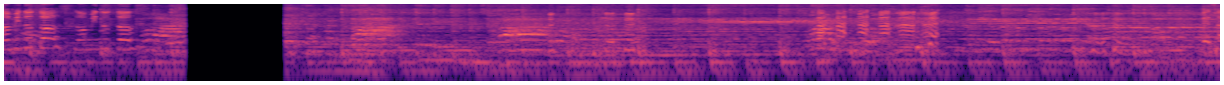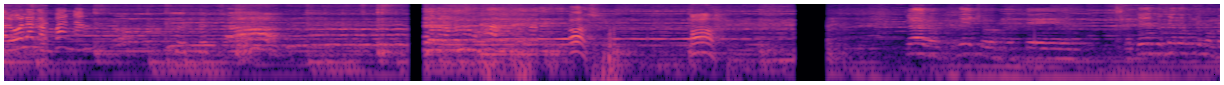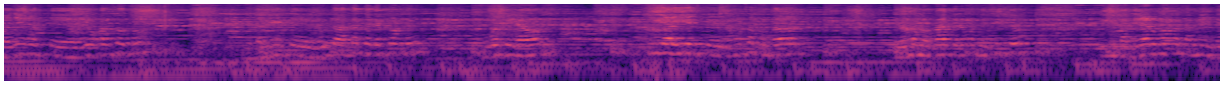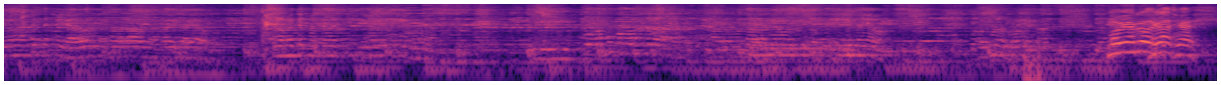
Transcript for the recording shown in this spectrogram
Dos minutos, dos minutos. Te salvó la campana. Ah. Ah. Claro, de hecho, este, me estoy asociando con mi compañero este, Johan Soto, también este, gusta bastante el deporte, un buen mirador. Y ahí este, vamos a apuntar, tenemos local, tenemos el sitio, y material humano también, tenemos bastante peleador en todos lados, acá y allá. Solamente faltaba el sitio, ya lo tenemos ya. Y poco a poco vamos a, remontar el nuevo sitio que tiene ¿no? Muy bien, Rod, gracias.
